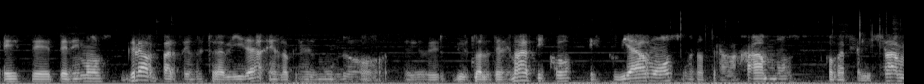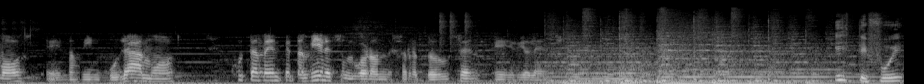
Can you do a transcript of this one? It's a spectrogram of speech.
este, tenemos gran parte de nuestra vida en lo que es el mundo eh, virtual telemático. Estudiamos, bueno, trabajamos, comercializamos, eh, nos vinculamos. Justamente también es un lugar donde se reproducen eh, violencias. Este fue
